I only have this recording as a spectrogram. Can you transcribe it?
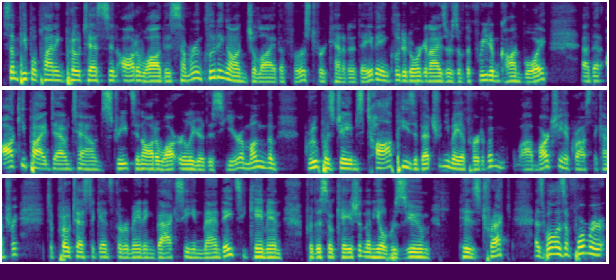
some people planning protests in Ottawa this summer, including on July the first for Canada Day. They included organizers of the Freedom Convoy uh, that occupied downtown streets in Ottawa earlier this year. Among the group was James Topp. He's a veteran; you may have heard of him, uh, marching across the country to protest against the remaining vaccine mandates. He came in for this occasion. Then he'll resume his trek, as well as a former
